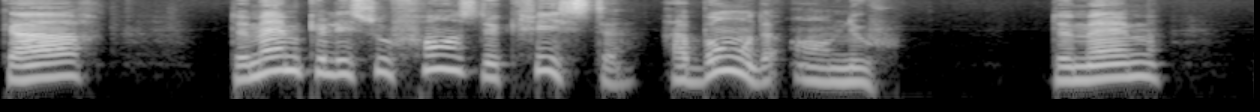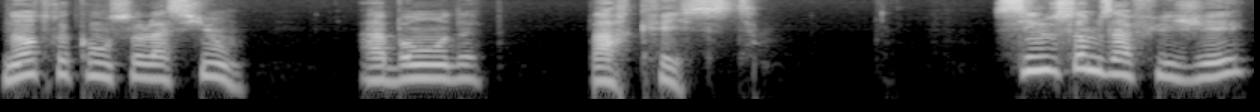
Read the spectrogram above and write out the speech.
Car, de même que les souffrances de Christ abondent en nous, de même notre consolation abonde par Christ. Si nous sommes affligés,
